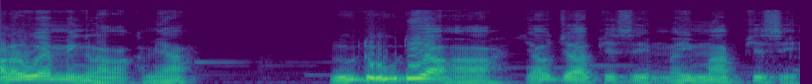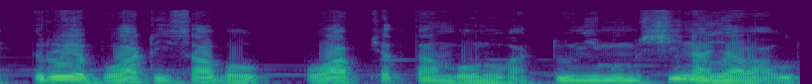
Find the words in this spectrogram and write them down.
အားလုံးပဲမင်္ဂလာပါခင်ဗျာလူတဦးတယောက်ဟာယောက်ျားဖြစ်စေမိန်းမဖြစ်စေသူတို့ရဲ့ဘဝတိဆောက်ပုံဘဝဖြတ်တန်ပုံတို့ဟာတူညီမှုမရှိနိုင်ကြပါဘူး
